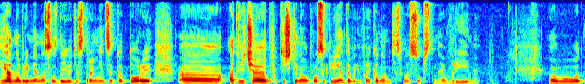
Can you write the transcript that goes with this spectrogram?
и одновременно создаете страницы, которые э, отвечают фактически на вопросы клиентов, и вы экономите свое собственное время. Вот.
